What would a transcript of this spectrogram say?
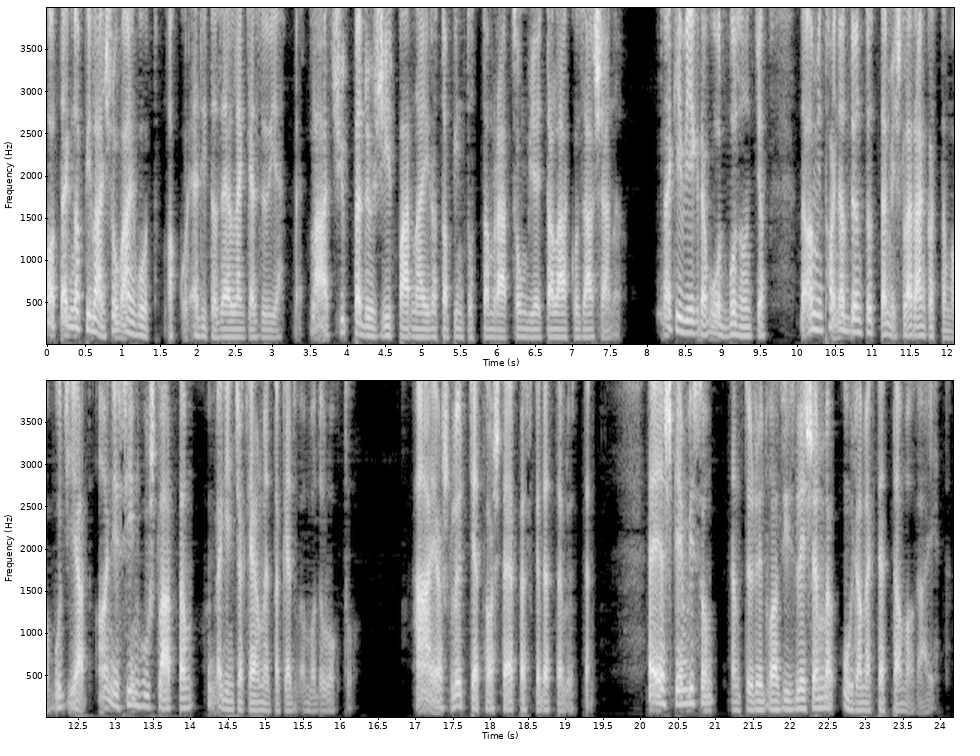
Ha a tegnapi lány sovány volt, akkor Edith az ellenkezője, mert lágy, süppedő zsírpárnáira tapintottam rá combjai találkozásánál. Neki végre volt bozontja, de amint hanyat döntöttem és lerángattam a bugyját, annyi színhúst láttam, hogy megint csak elment a kedvem a dologtól. Hájas, löttyet has terpeszkedett előttem. Helyeskén viszont, nem törődve az ízlésemmel, újra megtette a magáét.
